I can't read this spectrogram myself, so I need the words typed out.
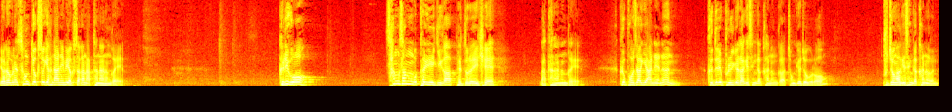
여러분의 성격 속에 하나님의 역사가 나타나는 거예요. 그리고 상상 못할 얘기가 베드로에게 나타나는 거예요. 그 보자기 안에는 그들이 불결하게 생각하는 것, 종교적으로 부정하게 생각하는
